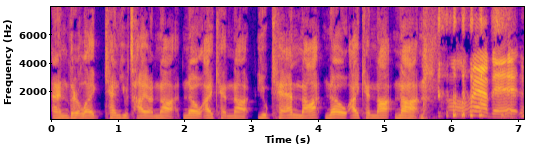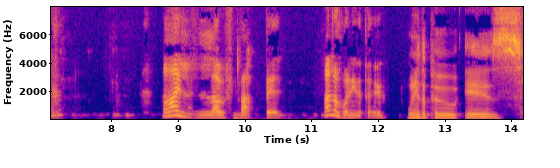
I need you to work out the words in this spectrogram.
and they're like, Can you tie a knot? No, I cannot. You cannot? No, I cannot not. oh, rabbit. I love that bit. I love Winnie the Pooh. Winnie the Pooh is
